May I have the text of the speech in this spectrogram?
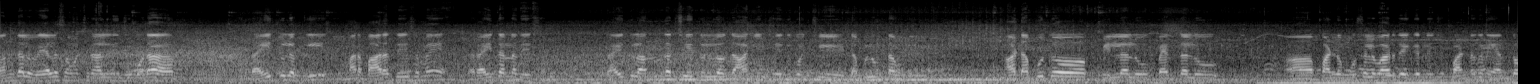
వందల వేల సంవత్సరాల నుంచి కూడా రైతులకి మన భారతదేశమే రైతన్న దేశం. రైతులందరి చేతుల్లో ధాన్యం చేతికొచ్చి డబ్బులు ఉంటా ఉండేవి ఆ డబ్బుతో పిల్లలు పెద్దలు పండు ముసలి వారి దగ్గర నుంచి పండుగను ఎంతో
